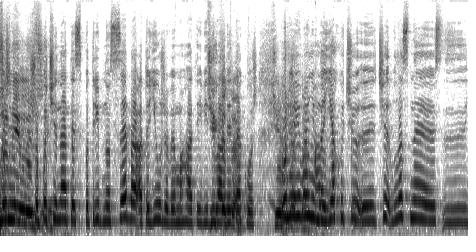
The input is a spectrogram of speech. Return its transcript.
зрозуміли що всі. починати з потрібно з себе, а тоді вже вимагати від Тільки влади так. також. Тільки Ольга так. Іванівна, я хочу е, чи- власне. е,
